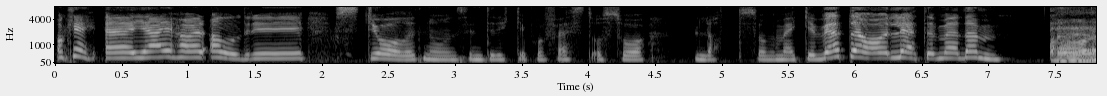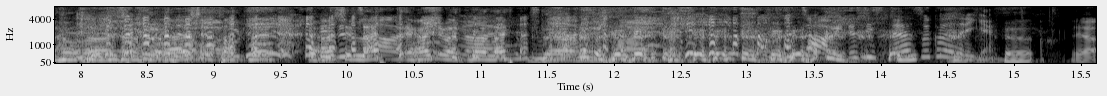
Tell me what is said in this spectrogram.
OK, eh, jeg har aldri stjålet noen sin drikke på fest og så latt som om jeg ikke vet det, og lete med dem. Jeg har ikke tatt med Jeg har ikke lett. Jeg har ikke vært med og lett. Ta tar vi det siste, så kan du drikke. Ja,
